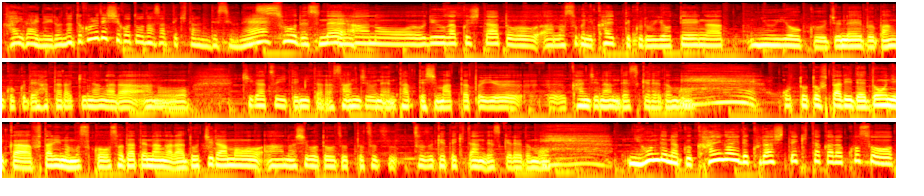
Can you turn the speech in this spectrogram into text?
海外のいろんなところで仕事をなさってきたんですよね。そうですね。あの留学した後あのすぐに帰ってくる予定がニューヨーク、ジュネーブ、バンコクで働きながらあの気が付いてみたら30年経ってしまったという感じなんですけれども。えー夫と2人でどうにか2人の息子を育てながらどちらもあの仕事をずっと続けてきたんですけれども。えー日本でなく海外で暮らしてきたからこそ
